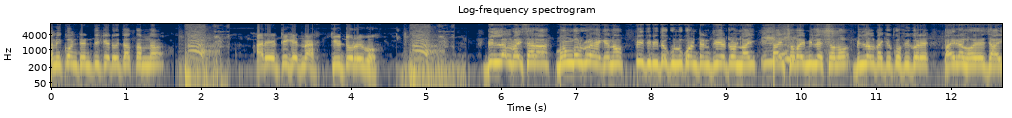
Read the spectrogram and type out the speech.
আমি কন্টেন্ট টিকেট হইতাম না। আরে টিকিট না কিউটো রইব বিল্লাল ভাই সারা মঙ্গল গ্রহে কেন পৃথিবীতে কোনো কন্টেন্ট ক্রিয়েটর নাই? তাই সবাই মিলে চলো বিল্লাল ভাইকে কপি করে ভাইরাল হয়ে যাই।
